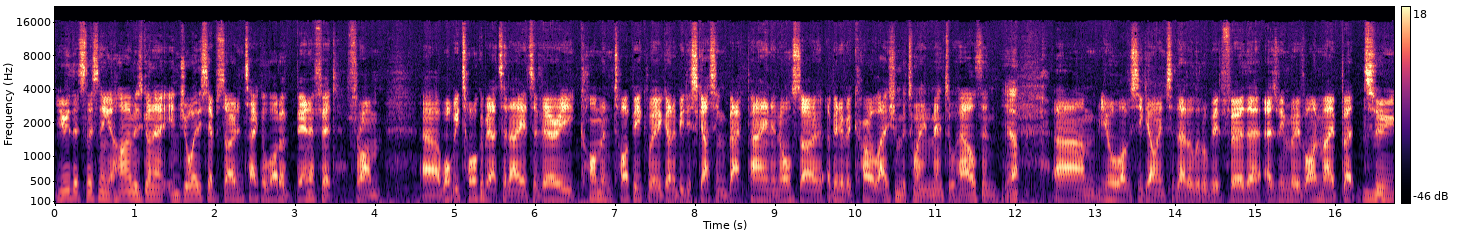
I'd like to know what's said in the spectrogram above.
you that's listening at home is going to enjoy this episode and take a lot of benefit from uh, what we talk about today. It's a very common topic. We're going to be discussing back pain and also a bit of a correlation between mental health. And yep. um, you'll obviously go into that a little bit further as we move on, mate. But mm-hmm. to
